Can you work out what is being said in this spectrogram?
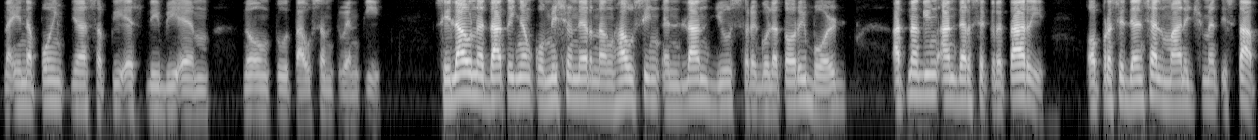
na inappoint niya sa PSDBM noong 2020. Si Lau na dati niyang commissioner ng Housing and Land Use Regulatory Board at naging undersecretary o Presidential Management Staff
